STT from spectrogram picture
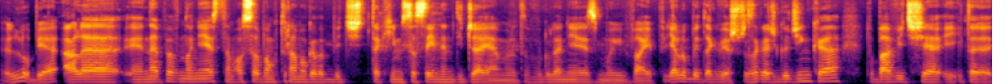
Lubię, ale na pewno nie jestem osobą, która mogłaby być takim sesyjnym DJ-em. To w ogóle nie jest mój vibe. Ja lubię tak, wiesz, zagrać godzinkę, pobawić się i, i, te,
